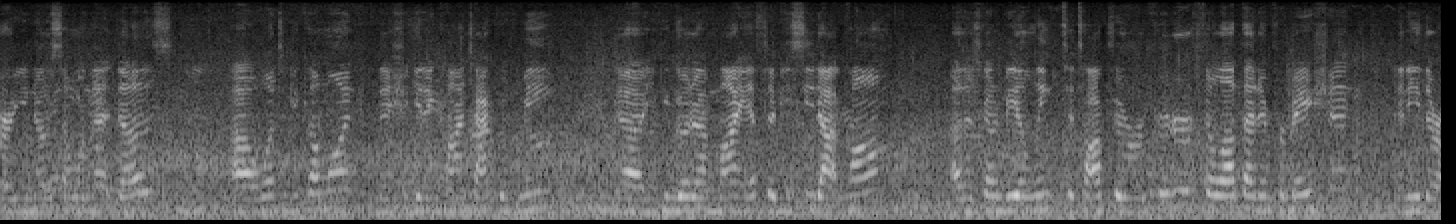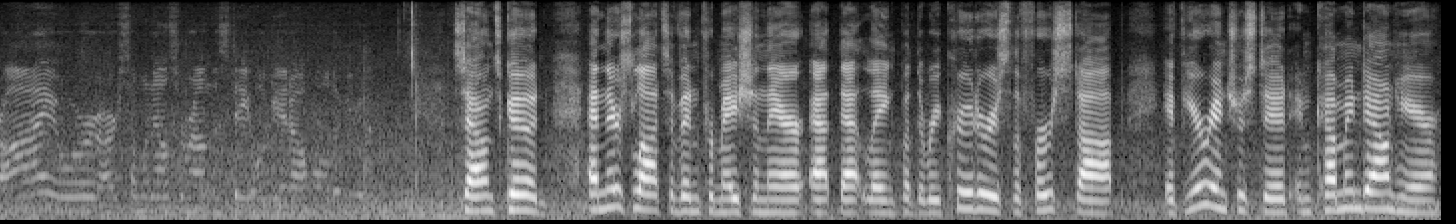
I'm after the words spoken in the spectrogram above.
or you know someone that does uh, want to become one, they should get in contact with me. Uh, you can go to myfwc.com. Uh, there's going to be a link to talk to a recruiter, fill out that information, and either I or, or someone else around the state will get a hold of you. Sounds good. And there's lots of information there at that link, but the recruiter is the first stop. If you're interested in coming down here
